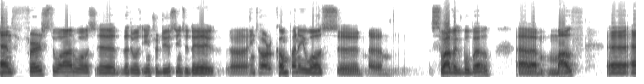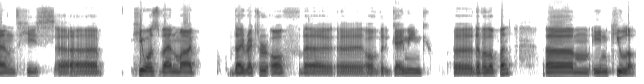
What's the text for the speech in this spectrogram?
And first one was uh, that was introduced into the uh, into our company was uh, um, Bubel, Malf, and he's he was then my director of the of the gaming development um, in QLOC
